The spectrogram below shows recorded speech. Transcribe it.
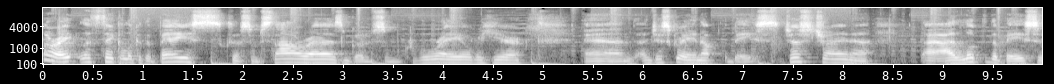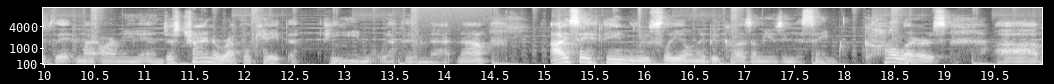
All right, let's take a look at the base. So some Stynylrez. I'm going to some gray over here. And I'm just graying up the base. Just trying to... I looked at the base of the, my army and just trying to replicate the theme within that. Now, I say theme loosely only because I'm using the same colors, uh,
